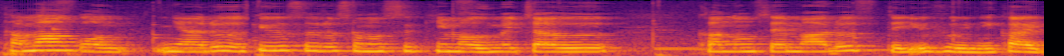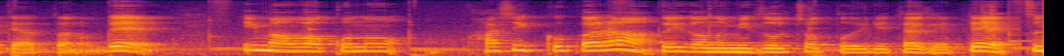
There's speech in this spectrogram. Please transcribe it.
卵にある吸するその隙間を埋めちゃう可能性もあるっていう風に書いてあったので今はこの端っこから水道の水をちょっと入れてあげて常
